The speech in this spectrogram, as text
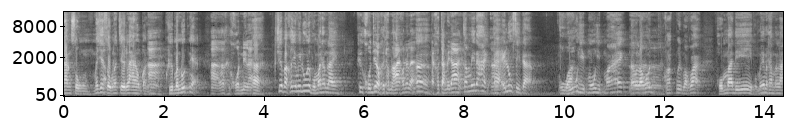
ร่างทรง ไม่ใช่ทรงนะเจอร่างเขาก่อน อ่า คือมนุษย์เนี่ยอ่าก็คือคนนี่แหละ อ่าเชื่อป่ะเขายังไม่รู้เลยผมมาทำอะไร คือคนที่เราเคยทำร้ายเขานั่นแหละ เออ แต่เขาจำไม่ได้ จำไม่ได้ แต่ไอ้ลูกศิษย์อะกลัวโอ้โหหยิบโมงหยิบไม้แล้วเราก็ควักปืนบอกว่า ผมมาดี ผมไม่ได้มาทำอะไร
